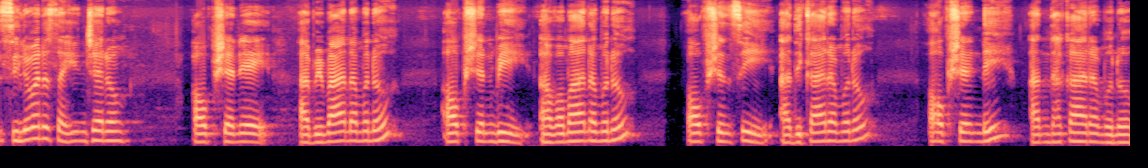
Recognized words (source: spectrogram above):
సిలువను సహించను? ఆప్షన్ ఏ అభిమానమును. ఆప్షన్ బి అవమానమును. ఆప్షన్ సి అధికారమును. ఆప్షన్ డి అంధకారమును.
